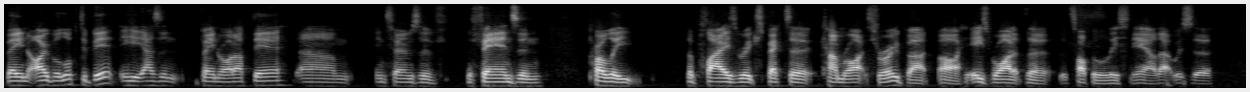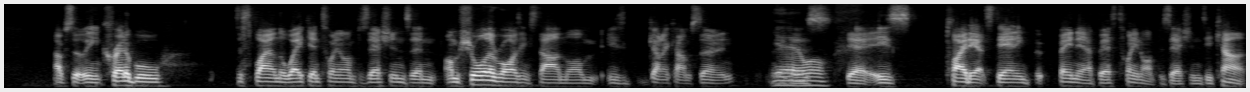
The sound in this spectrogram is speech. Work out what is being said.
been overlooked a bit. He hasn't been right up there um, in terms of the fans and probably the players we expect to come right through. But oh, he's right at the, the top of the list now. That was a absolutely incredible display on the weekend. Twenty one possessions, and I'm sure the rising star nom is going to come soon. Yeah, because, well- yeah, he's played outstanding, but been our best. Twenty nine possessions. He can't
